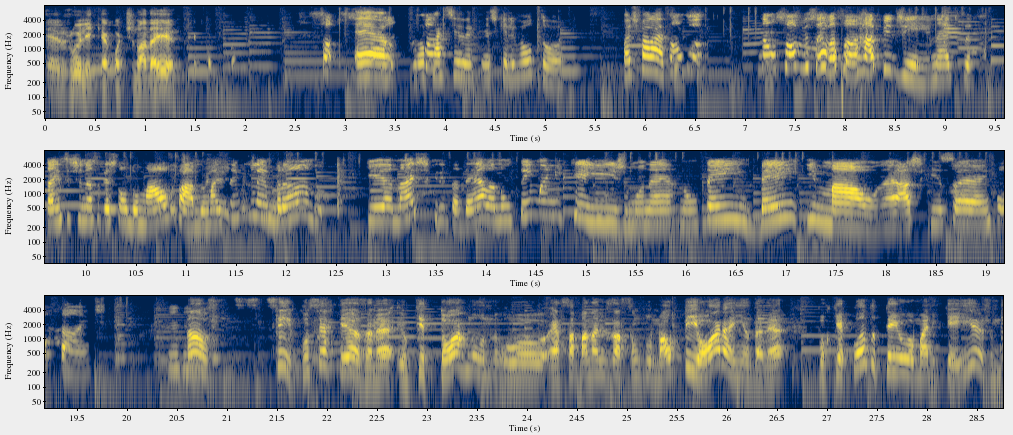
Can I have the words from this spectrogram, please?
É, Júlia, quer continuar daí? Só, é, vou partir daqui, acho que ele voltou. Pode falar, só Não, só observação, rapidinho, né? Que você tá insistindo nessa questão do mal, Fábio, mas sempre lembrando que na escrita dela não tem maniqueísmo, né? Não tem bem e mal, né? Acho que isso é importante. Uhum. Não, sim, com certeza, né? E o que torna o, o, essa banalização do mal pior ainda, né? Porque quando tem o maniqueísmo,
